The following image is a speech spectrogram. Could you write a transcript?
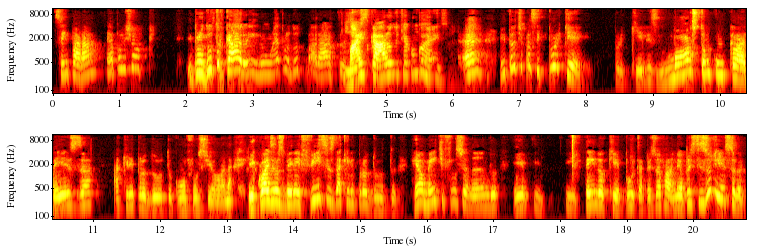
sem parar é a Polishop. E produto caro, hein? Não é produto barato. Mais caro do que a concorrência. É. Então, tipo assim, por quê? Porque eles mostram com clareza aquele produto, como funciona, e quais os benefícios daquele produto realmente funcionando e, e, e tendo o quê? Puta, a pessoa fala, meu, eu preciso disso.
